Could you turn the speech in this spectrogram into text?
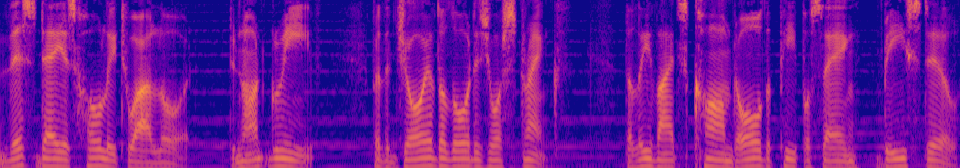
This day is holy to our Lord. Do not grieve, for the joy of the Lord is your strength. The Levites calmed all the people, saying, Be still,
